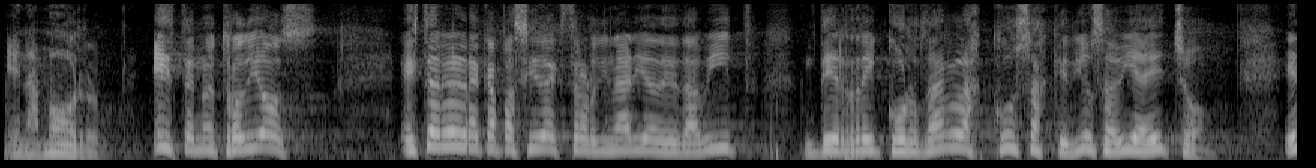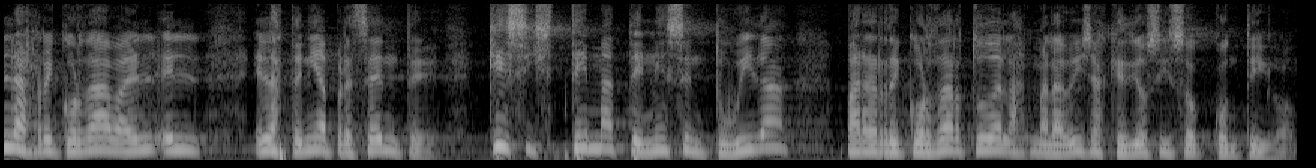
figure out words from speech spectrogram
en amor. Este es nuestro Dios. Esta era la capacidad extraordinaria de David de recordar las cosas que Dios había hecho. Él las recordaba, él, las tenía presente. ¿Qué sistema tenés en tu vida para recordar todas las maravillas que Dios hizo contigo?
